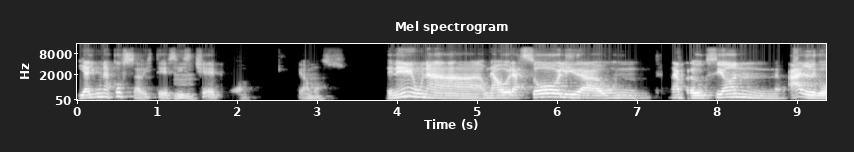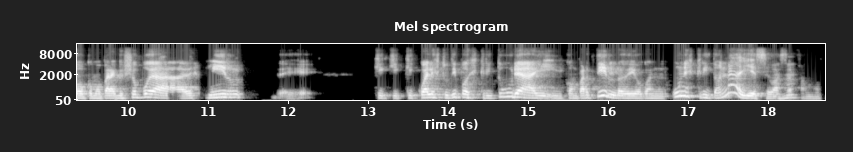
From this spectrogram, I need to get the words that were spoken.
y hay una cosa, ¿viste? Decís, mm. che, digamos, tenés una, obra sólida, una producción, algo como para que yo pueda definir eh, que, cuál es tu tipo de escritura y, compartirlo, digo, con un escrito nadie se va a hacer famoso.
